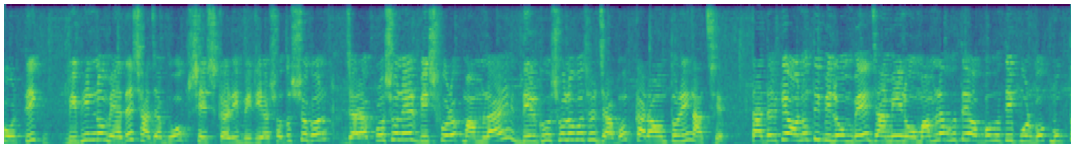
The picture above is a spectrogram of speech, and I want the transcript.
কর্তৃক বিভিন্ন মেয়াদে সাজা ভোগ শেষকারী বিডিআর সদস্যগণ, যারা প্রশনের বিস্ফোরক মামলায় দীর্ঘ ষোলো বছর যাবৎ কারা অন্তরীণ আছে। তাদেরকে অনতি বিলম্বে জামিন ও মামলা হতে অব্যাহতিপূর্বক মুক্ত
